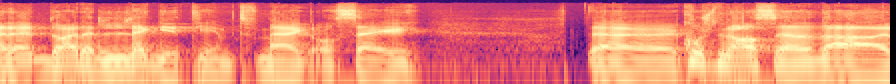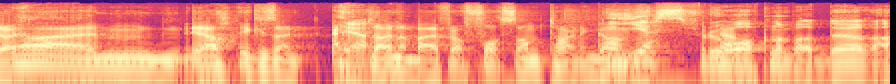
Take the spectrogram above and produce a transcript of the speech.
er det, da er det legitimt for meg å si eh, Hvilken rase er det der? Ja, mm, ja, ikke sant? Et eller annet bare for å få samtalen i gang. Yes, for du Ja. åpner bare døra.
